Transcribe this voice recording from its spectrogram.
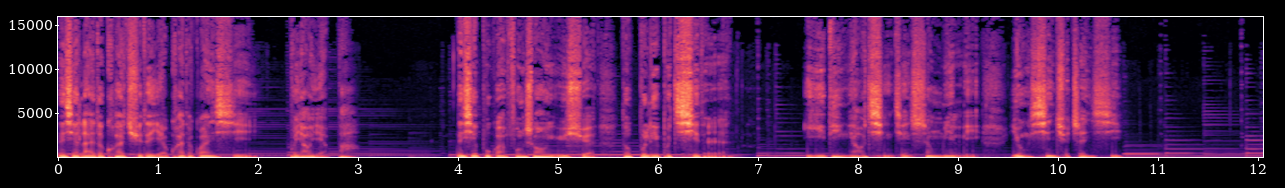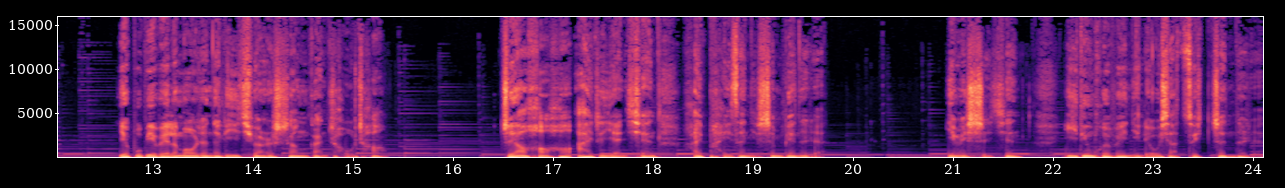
那些来得快去得也快的关系，不要也罢；那些不管风霜雨雪都不离不弃的人，一定要请进生命里，用心去珍惜。也不必为了某人的离去而伤感惆怅。只要好好爱着眼前还陪在你身边的人，因为时间一定会为你留下最真的人。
